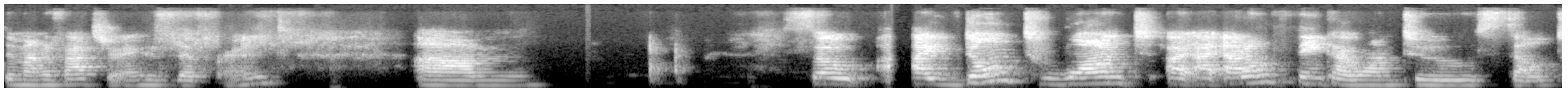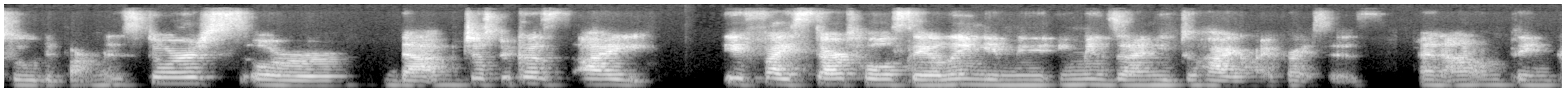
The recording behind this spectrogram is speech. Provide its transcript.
the manufacturing is different. Um, so i don't want I, I don't think i want to sell to department stores or that just because i if I start wholesaling, it, mean, it means that I need to higher my prices. And I don't think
